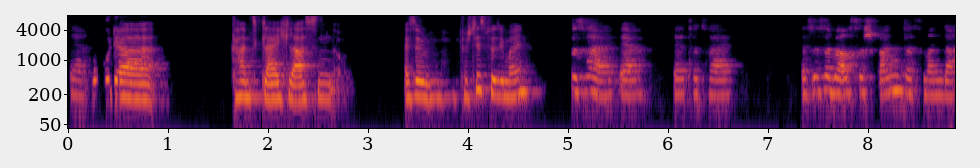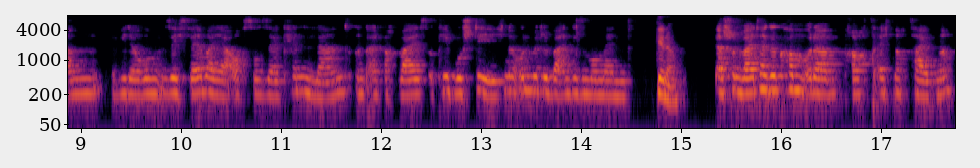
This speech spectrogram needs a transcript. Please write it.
Ja. Oder kann es gleich lassen. Also, verstehst du, was ich meine? Total, ja, ja, total. Es ist aber auch so spannend, dass man dann wiederum sich selber ja auch so sehr kennenlernt und einfach weiß, okay, wo stehe ich, ne? Unmittelbar in diesem Moment. Genau. Da schon weitergekommen oder braucht es echt noch Zeit, ne?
